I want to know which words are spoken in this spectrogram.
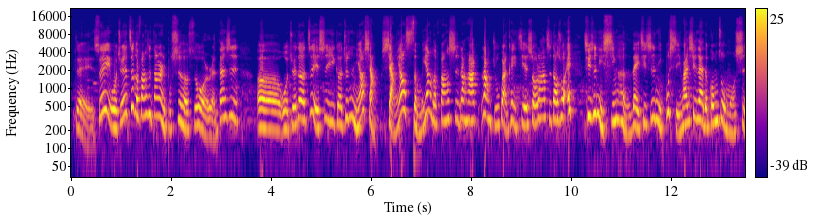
的。对，所以我觉得这个方式当然也不适合所有人，但是呃，我觉得这也是一个，就是你要想想要什么样的方式让他让主管可以接受，让他知道说，哎，其实你心很累，其实你不喜欢现在的工作模式，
